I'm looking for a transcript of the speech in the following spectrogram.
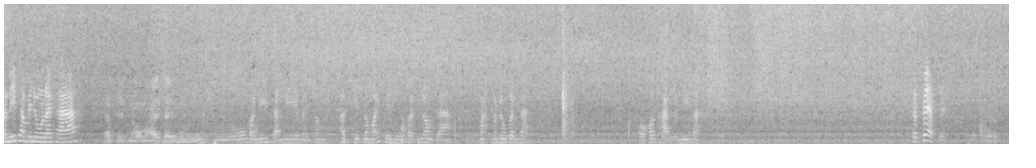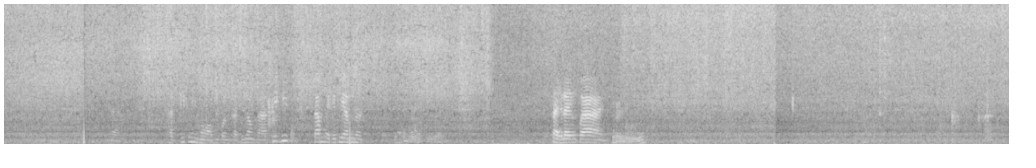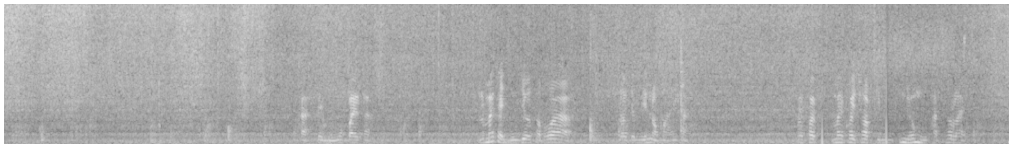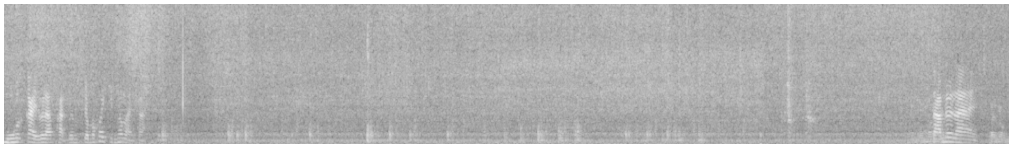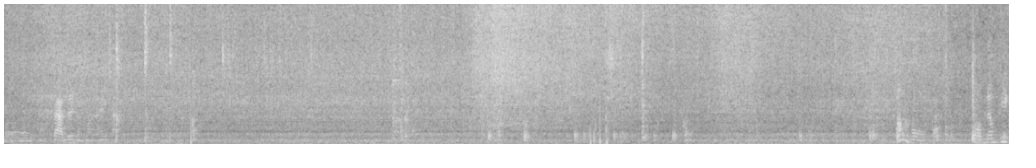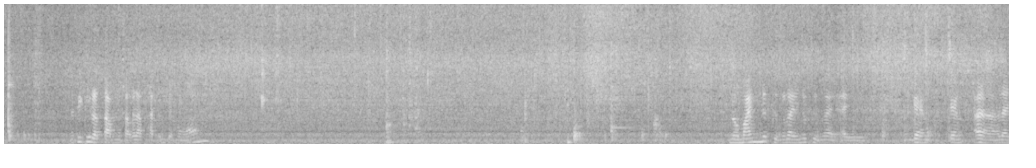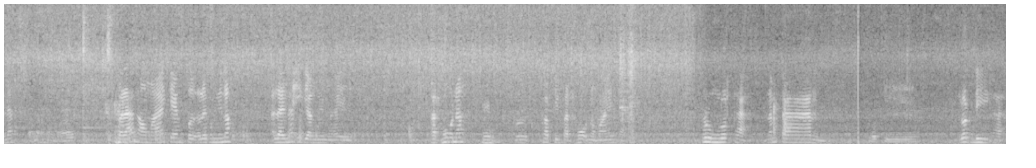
วันนี้ทำเมนูอะไรคะผัดเผ็ดหน่อไม้ใส่หมูโอ้วันนี้สามีมันทำผัดเผ็ดหน่อไม้ใส่หมูค่ะพี่น้องจ้ามามาดูกันค่ะ ขอเขาถ่ายวันนี้ค่ะแซ่บๆเลยผัดพริกให้หอมก่อนค่ะพี่น้องค่ะพริกนี่ตำใส่กระเทียมเลยใส่อะไรลงไปใส่หมู ค่ะใส่หมูลงไปค่ะ เราไม่ใส่หมูเยอะค่ะเพราะว่าเราจะเน้นหน่อไม้ค่ะ ไม่ค่อยไม่ค่อยชอบกินเนื้อหมูผัดเท่าไหร่ หมูกับไก่เวลาผัดมันจะไม่ค่อยกินเท่าไหร่ค่ะใส่หน่อไม้ตามด้วยอะไรใส่หน่อไม้ค่ะตามด้วยหน่อไม้ค่ะ หอมหอมค่ะหอมน้ำพริกน้ำพริกที่เราตำนะคะเวลาผัดมันจะหอมหน่อไม้นึกถึงอะไรนึกถึงอะไรไอ้แกงแกงเอ่ออะไรนะหน่อไม้ปลาร้าหน่อไม้แกงเปิดอะไรพวกนี้เนาะอะไรนะอีกอย่างหนึ่งไอ้ผัดโฮนะอืมเออชอบกินผัดโฮหน่อไม้ค่ะปรุงรสค่ะ น้ำตาล รสดีรสดีค่ะ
